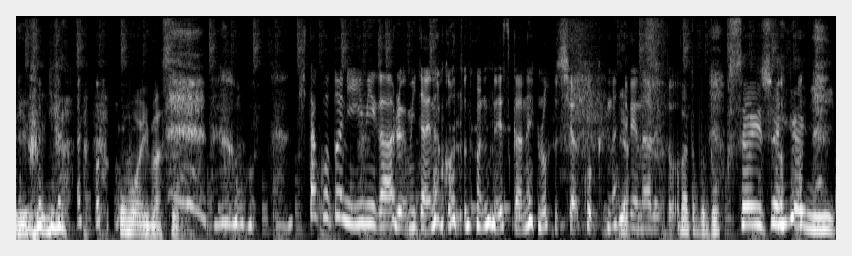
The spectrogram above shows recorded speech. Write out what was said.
いうふうには思います。来たことに意味があるみたいなことなんですかねロシア国内でなると。まあ、でも独裁者以外に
